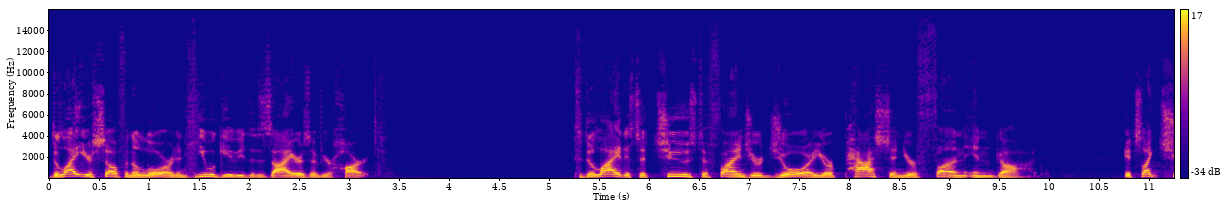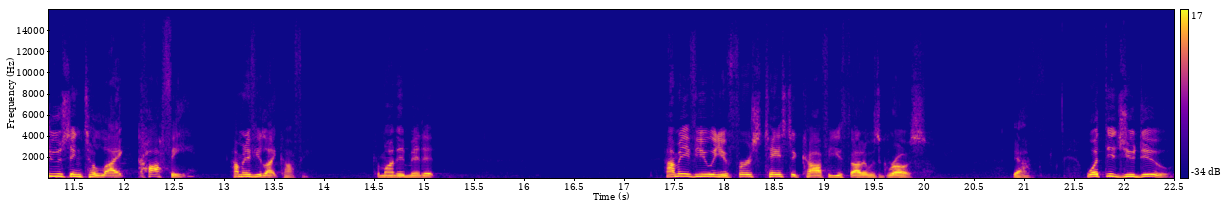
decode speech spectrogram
Delight yourself in the Lord, and he will give you the desires of your heart. To delight is to choose to find your joy, your passion, your fun in God. It's like choosing to like coffee. How many of you like coffee? Come on, admit it. How many of you, when you first tasted coffee, you thought it was gross? Yeah. What did you do?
